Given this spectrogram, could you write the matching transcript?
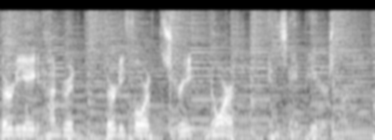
3800 34th Street North in St. Petersburg.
